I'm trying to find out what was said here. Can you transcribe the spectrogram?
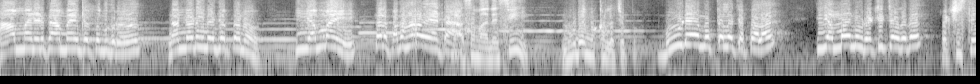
ఆ అమ్మాయిని అడిగితే ఆ అమ్మాయి ఏం చెప్తుంది గురు? నన్ను అడుగు నేను చెప్తాను. ఈ అమ్మాయి తన పదహారవ ఏట. రాసం అనేసి మూడే ముక్కల్లో చెప్పు. మూడే ముక్కల్లో చెప్పాలా? ఈ అమ్మాయి నువ్వు రక్షించావు కదా? రక్షిస్తే?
